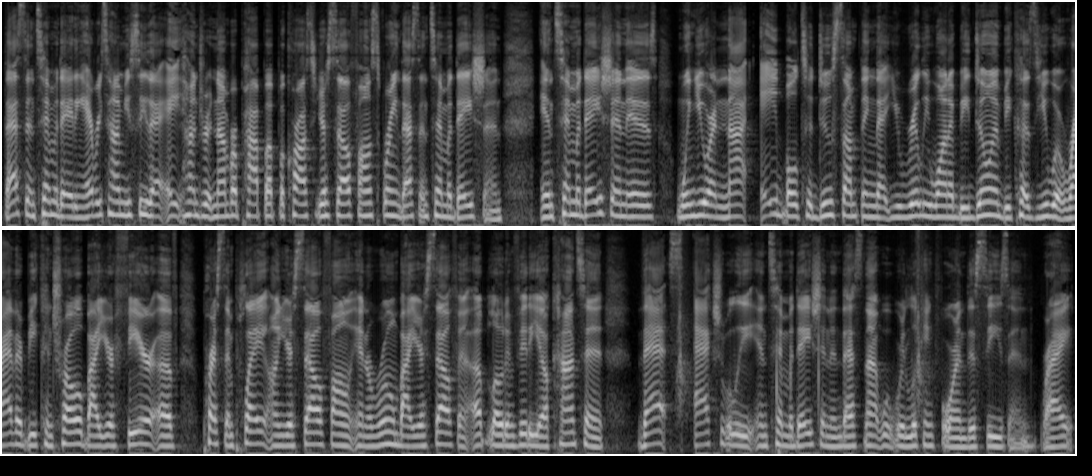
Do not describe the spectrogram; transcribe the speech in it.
that's intimidating. Every time you see that 800 number pop up across your cell phone screen that's intimidation. Intimidation is when you are not able to do something that you really want to be doing because you would rather be controlled by your fear of pressing play on your cell phone in a room by yourself and uploading video content. That's actually intimidation and that's not what we're looking for in this season right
